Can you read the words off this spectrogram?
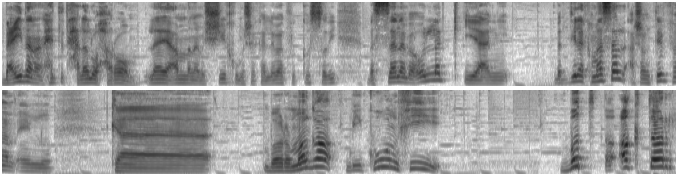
بعيدا عن حتة حلال وحرام. لا يا عم أنا مش شيخ ومش هكلمك في القصة دي. بس أنا بقول لك يعني بدي لك مثل عشان تفهم إنه كبرمجة بيكون في بطء أكتر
